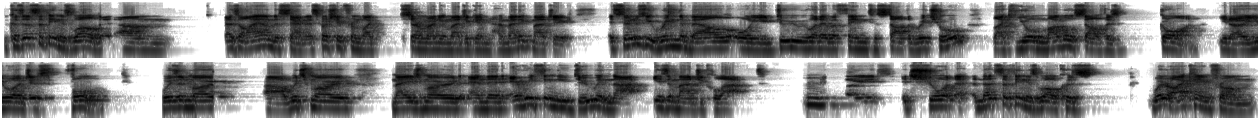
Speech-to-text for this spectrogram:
Because that's the thing as well that um, as I understand, especially from like ceremonial magic and hermetic magic, as soon as you ring the bell or you do whatever thing to start the ritual, like your muggle self is gone. You know, you are just boom, wizard mode, uh, witch mode, mage mode, and then everything you do in that is a magical act. Mm. So it's it's short, and that's the thing as well because where I came from,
